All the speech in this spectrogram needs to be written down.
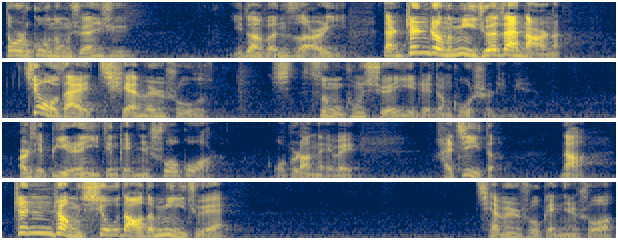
都是故弄玄虚。一段文字而已。但真正的秘诀在哪儿呢？就在前文书孙悟空学艺这段故事里面，而且鄙人已经给您说过了，我不知道哪位还记得。那真正修道的秘诀，前文书给您说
